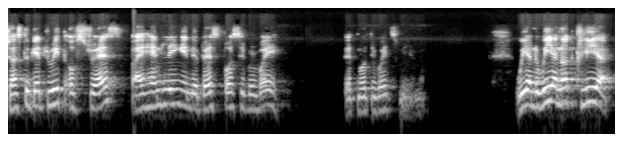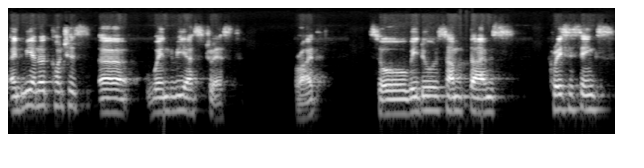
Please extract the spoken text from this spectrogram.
Just to get rid of stress by handling in the best possible way. That motivates me, you know. We are, we are not clear and we are not conscious uh, when we are stressed, right? So we do sometimes crazy things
